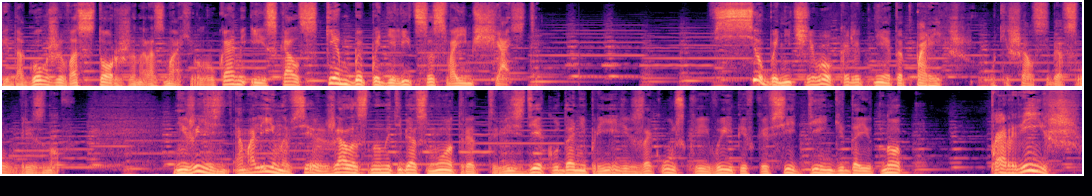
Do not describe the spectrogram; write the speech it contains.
педагог же восторженно размахивал руками и искал, с кем бы поделиться своим счастьем. «Все бы ничего, коли б не этот Париж», — утешал себя вслух Грязнов. Не жизнь, а малина, все жалостно на тебя смотрят. Везде, куда ни приедешь, закуской, выпивкой, все деньги дают. Но Париж!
